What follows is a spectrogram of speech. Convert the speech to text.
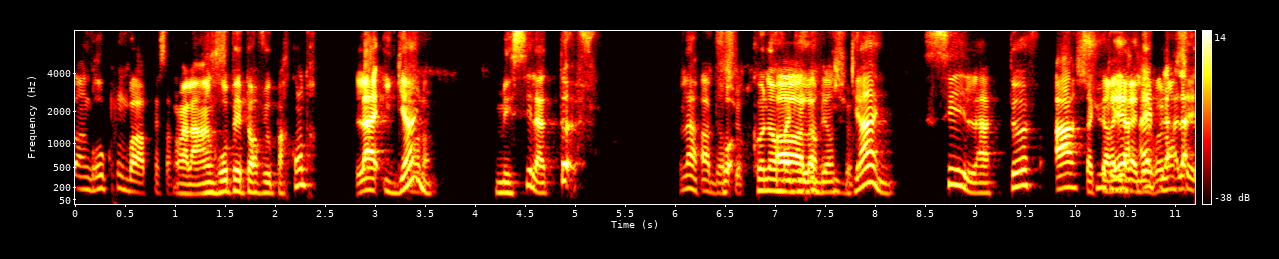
un, gros combat après ça. Voilà, un gros pay-per-view. Par contre, là, il gagne, mais c'est la teuf. Là, ah, bien sûr. Conor ah, McGregor, il gagne c'est la teuf à Sa carrière, elle est relancée.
